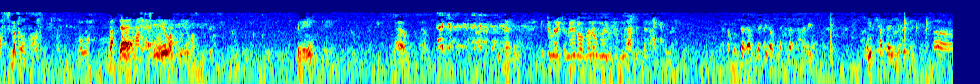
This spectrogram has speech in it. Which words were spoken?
احسبكم لا أيوه منين انت مالك مال والله لو ما كنت غفله كده حتى آه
